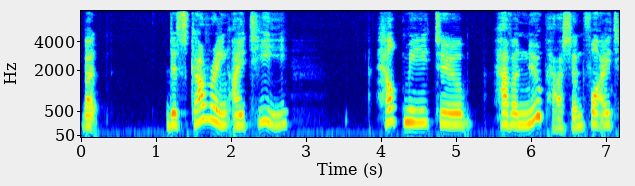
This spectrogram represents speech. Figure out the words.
but discovering IT helped me to have a new passion for IT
